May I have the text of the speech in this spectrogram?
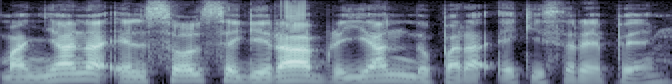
Mañana el sol seguirá brillando para XRP.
